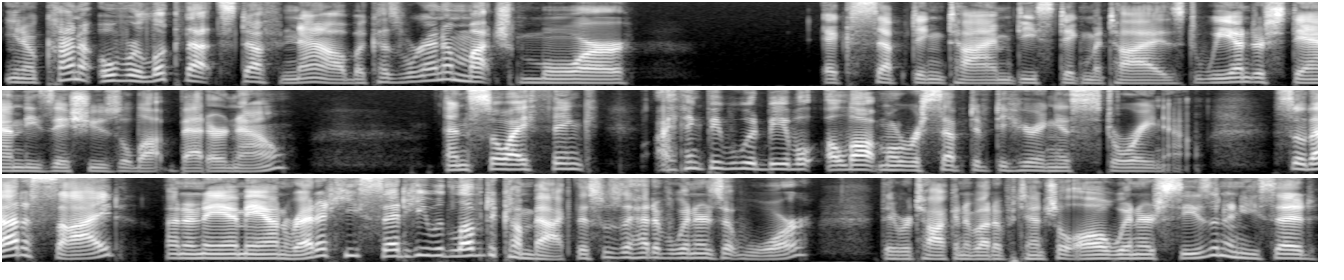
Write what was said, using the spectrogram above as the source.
you know kind of overlook that stuff now because we're in a much more accepting time destigmatized we understand these issues a lot better now and so I think I think people would be able a lot more receptive to hearing his story now. So that aside, on an AMA on Reddit, he said he would love to come back. This was ahead of Winners at War. They were talking about a potential all winners season, and he said,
